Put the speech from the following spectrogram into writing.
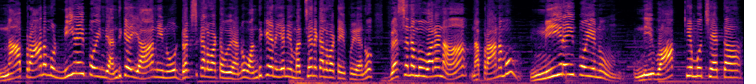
నా ప్రాణము నీరైపోయింది. అందుకే అయ్యా నేను డ్రగ్స్కి అలవాటు అయ్యాను అందుకేనయ్యా నేను మధ్యాహ్నం అలవాటు అయిపోయాను వ్యసనము వలన నా ప్రాణము నీరైపోయాను. నీ వాక్యము చేత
